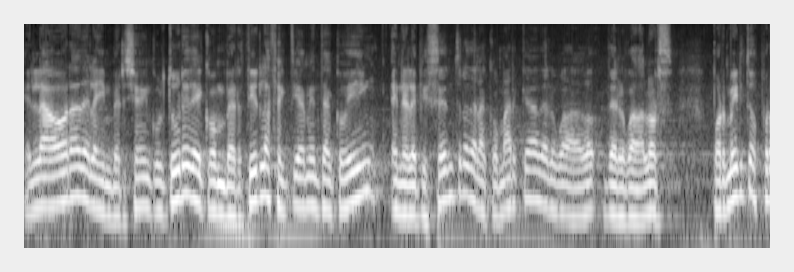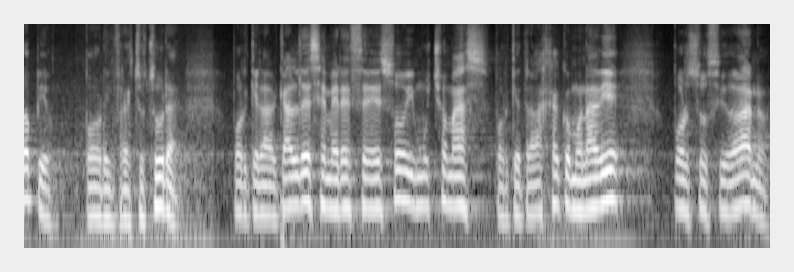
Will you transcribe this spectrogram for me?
Es la hora de la inversión en cultura y de convertirla efectivamente a Coín en el epicentro de la comarca del, Guadalhorce, por méritos propios, por infraestructura, porque el alcalde se merece eso y mucho más, porque trabaja como nadie por sus ciudadanos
